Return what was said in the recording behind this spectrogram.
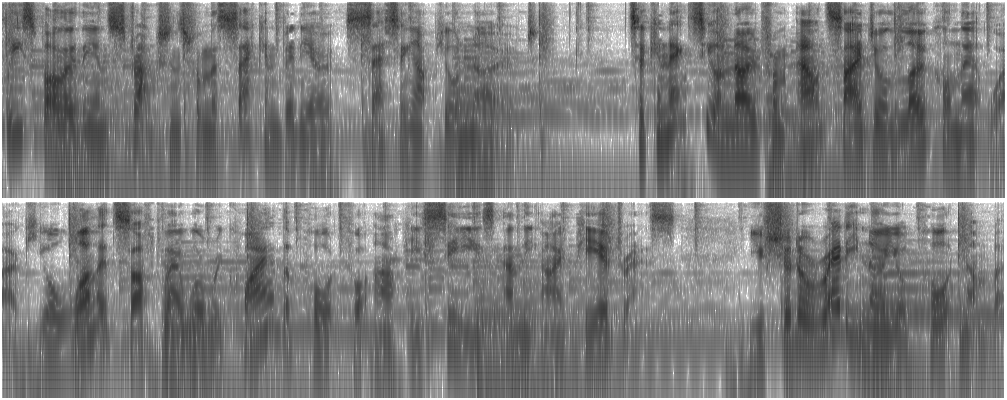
Please follow the instructions from the second video, setting up your node. To connect to your node from outside your local network, your wallet software will require the port for RPCs and the IP address. You should already know your port number.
